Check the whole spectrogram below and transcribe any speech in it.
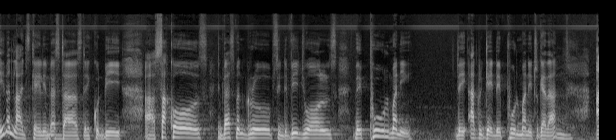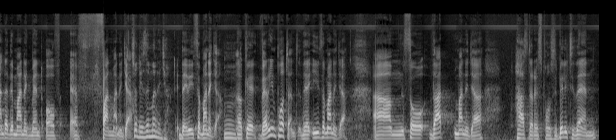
even large-scale mm. investors. They could be uh, circles, investment groups, individuals. They pool money. They aggregate, they pool money together mm. under the management of a fund manager. So there's a manager? There is a manager. Mm. Okay, very important. There is a manager. Um, so that manager has the responsibility then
